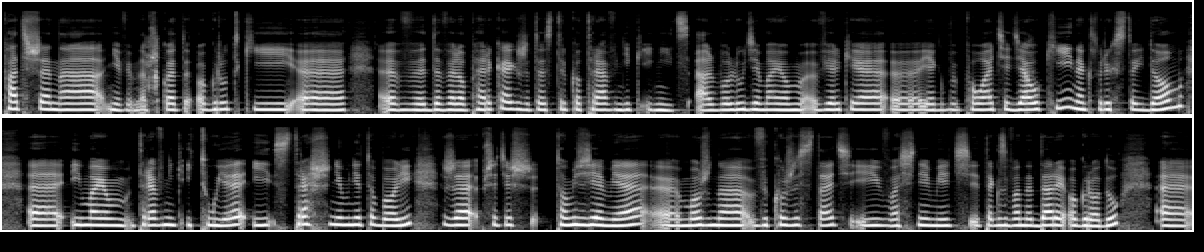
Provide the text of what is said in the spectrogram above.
patrzę na, nie wiem, na przykład ogródki w deweloperkach, że to jest tylko trawnik i nic, albo ludzie mają wielkie jakby połacie działki, na których stoi dom i mają trawnik i tuje i strasznie mnie to boli, że przecież tą ziemię e, można wykorzystać i właśnie mieć tak zwane dary ogrodu e,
